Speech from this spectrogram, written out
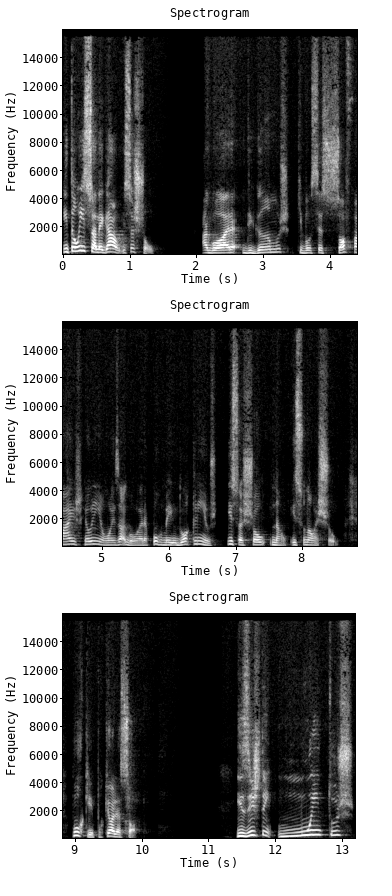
Então isso é legal? Isso é show. Agora, digamos que você só faz reuniões agora por meio do Oclinhos. Isso é show? Não, isso não é show. Por quê? Porque olha só. Existem muitos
